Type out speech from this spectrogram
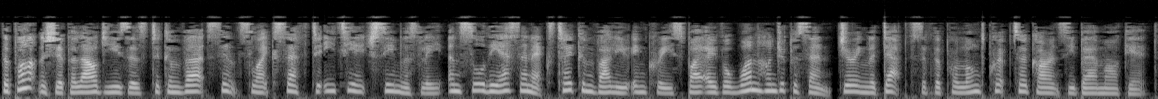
The partnership allowed users to convert synths like SETH to ETH seamlessly and saw the SNX token value increase by over 100% during the depths of the prolonged cryptocurrency bear market.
